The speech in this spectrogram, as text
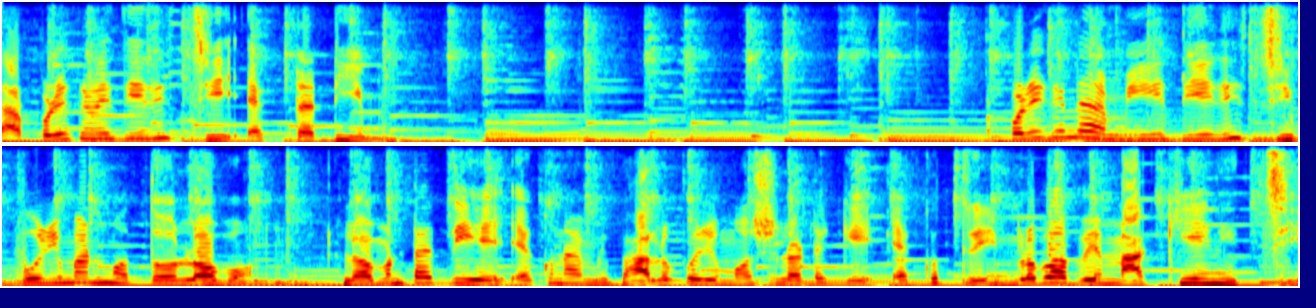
তারপর এখানে দিয়ে দিচ্ছি একটা ডিম। তারপর এখানে আমি দিয়ে দিচ্ছি পরিমাণ মতো লবণ। লবণটা দিয়ে এখন আমি ভালো করে মশলাটাকে একত্রে ভালোভাবে মাখিয়ে নিচ্ছি।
